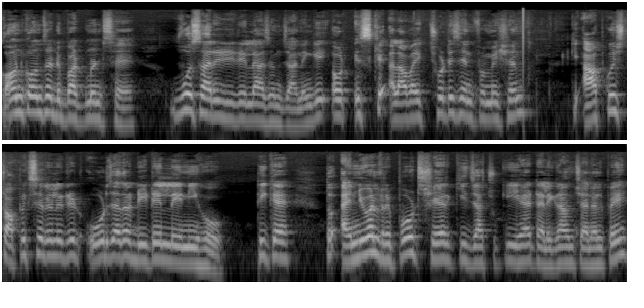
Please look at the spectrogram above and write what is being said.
कौन कौन से डिपार्टमेंट्स हैं, वो सारी डिटेल आज हम जानेंगे। और इसके अलावा एक छोटी सी इन्फॉर्मेशन कि आपको इस टॉपिक से रिलेटेड और ज़्यादा डिटेल लेनी हो, ठीक है? तो एनुअल रिपोर्ट शेयर की जा चुकी है टेलीग्राम चैनल पे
